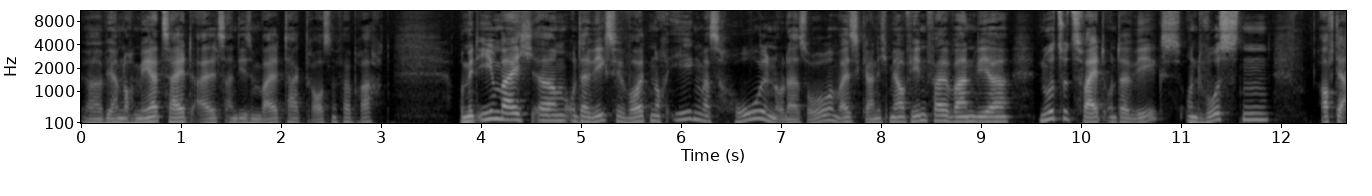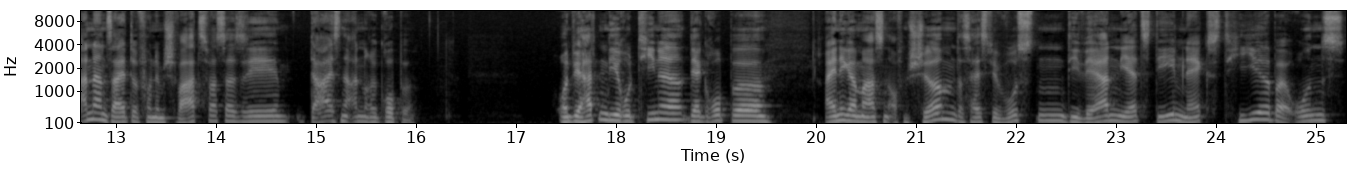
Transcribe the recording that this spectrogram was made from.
äh, wir haben noch mehr Zeit als an diesem Waldtag draußen verbracht. Und mit ihm war ich ähm, unterwegs. Wir wollten noch irgendwas holen oder so, weiß ich gar nicht mehr. Auf jeden Fall waren wir nur zu zweit unterwegs und wussten, auf der anderen Seite von dem Schwarzwassersee, da ist eine andere Gruppe. Und wir hatten die Routine der Gruppe einigermaßen auf dem Schirm. Das heißt, wir wussten, die werden jetzt demnächst hier bei uns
